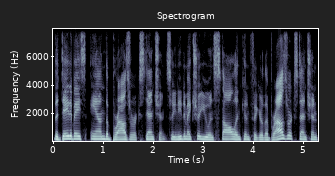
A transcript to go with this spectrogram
the database, and the browser extension. So you need to make sure you install and configure the browser extension,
